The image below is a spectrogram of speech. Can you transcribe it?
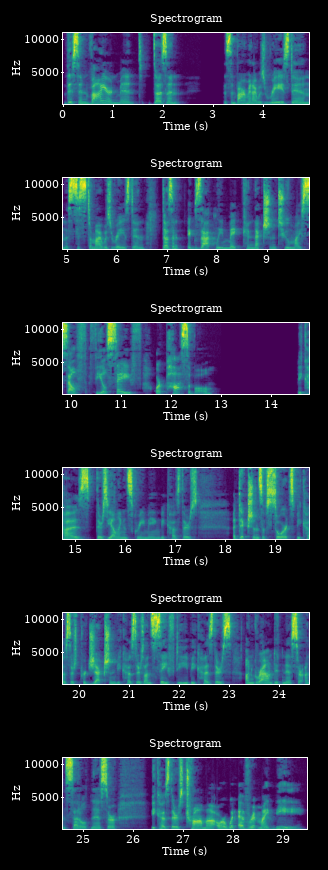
this environment doesn't this environment I was raised in, the system I was raised in, doesn't exactly make connection to myself feel safe or possible because there's yelling and screaming, because there's addictions of sorts, because there's projection, because there's unsafety, because there's ungroundedness or unsettledness, or because there's trauma or whatever it might be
